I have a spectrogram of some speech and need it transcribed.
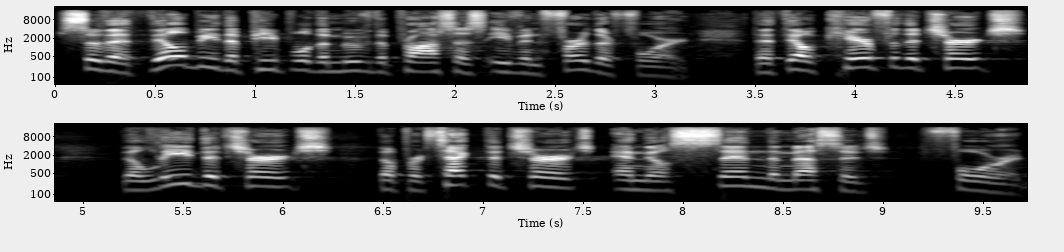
so that they'll be the people to move the process even further forward. That they'll care for the church, they'll lead the church, they'll protect the church, and they'll send the message forward.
